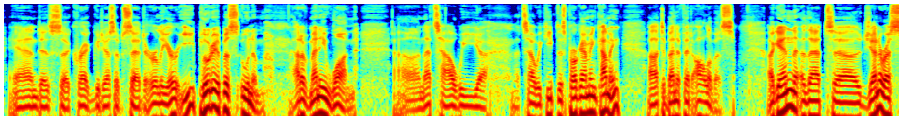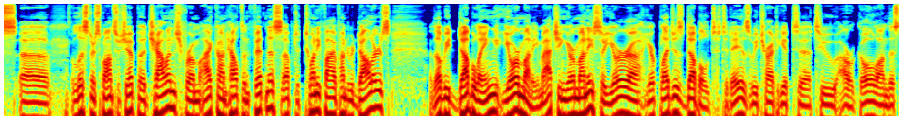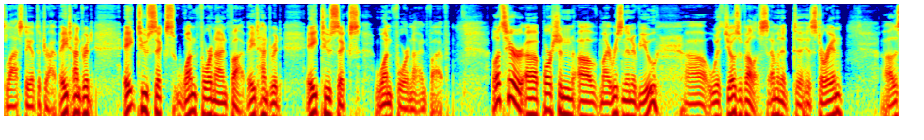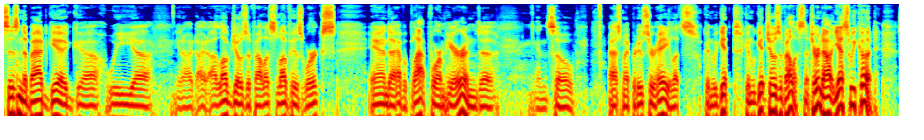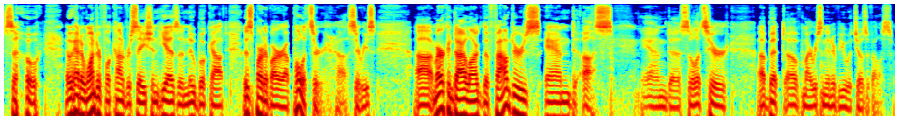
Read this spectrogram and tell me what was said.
And as uh, Craig Jessop said earlier, e pluribus unum, out of many one. Uh, and that's how we uh, that's how we keep this programming coming uh, to benefit all of us. Again, that uh, generous uh, listener sponsorship a challenge from Icon Health and Fitness up to twenty five hundred dollars. They'll be doubling your money, matching your money, so your uh, your pledge is doubled today as we try to get uh, to our goal on this last day of the drive. 800 826 1495. 800 826 1495. Let's hear a portion of my recent interview uh, with Joseph Ellis, eminent uh, historian. Uh, this isn't a bad gig. Uh, we, uh, you know, I, I, love Joseph Ellis, love his works, and I have a platform here, and uh, and so I asked my producer, "Hey, let's can we get can we get Joseph Ellis?" And it turned out, yes, we could. So we had a wonderful conversation. He has a new book out. This is part of our Pulitzer series, American Dialogue: The Founders and Us. And uh, so let's hear a bit of my recent interview with Joseph Ellis.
